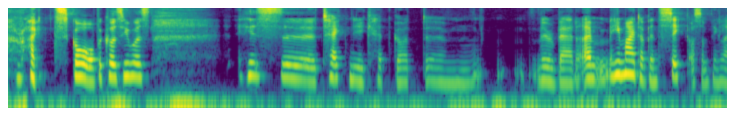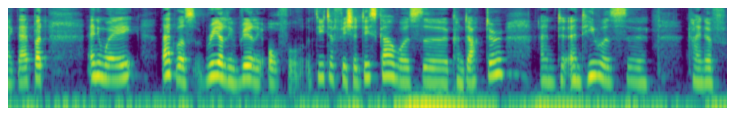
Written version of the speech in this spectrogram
right score because he was his uh, technique had got um, very bad. Um, he might have been sick or something like that. But anyway, that was really, really awful. Dieter Fischer Dieskau was the conductor, and and he was uh, kind of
